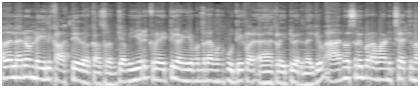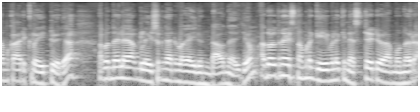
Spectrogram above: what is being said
അതെല്ലാവരും ഡെയിലി കളക്ട് ചെയ്ത് വെക്കാൻ ശ്രമിക്കുക അപ്പോൾ ഈ ഒരു ക്രേറ്റ് കഴിയുമ്പോൾ തന്നെ നമുക്ക് പുതിയ ക്രേറ്റ് വരുന്നതായിരിക്കും. ആനിവേഴ്സറി പ്രമാണിച്ചായിരിക്കും നമുക്ക് ആ ഒരു ക്രേറ്റ് വരിക. അപ്പോൾ എന്തായാലും ആ ഗ്ലേഷ്യറും കാര്യങ്ങളൊക്കെ കയ്യിൽ ഉണ്ടാകുന്നതായിരിക്കും അതുപോലെ തന്നെ നമ്മുടെ ഗെയിമിലേക്ക് നെക്സ്റ്റ് ആയിട്ട് വരാൻ പോകുന്ന ഒരു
